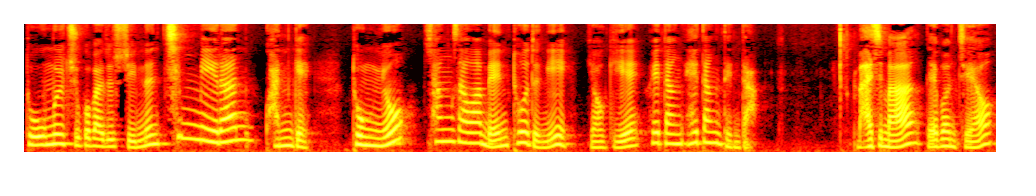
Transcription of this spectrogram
도움을 주고받을 수 있는 친밀한 관계, 동료, 상사와 멘토 등이 여기에 해당, 해당된다. 마지막, 네 번째요.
